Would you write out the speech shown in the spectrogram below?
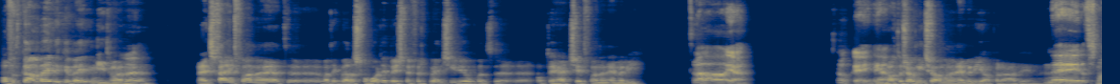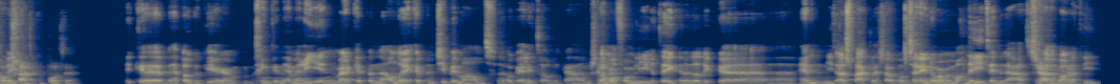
of het kan weet ik, weet ik niet. Maar nee, het schijnt van, eh, het, eh, wat ik wel eens gehoord heb, is de frequentie die op, het, eh, op de hert zit van een MRI. Oh ja. Oké, Ik ja. mag dus ook niet zomaar een MRI-apparaat in. Nee, dat Want snap anders ik. gaat hij kapot. Hè? Ik heb ook een keer, ging ik een MRI in, maar ik heb een andere, ik heb een chip in mijn hand, ook elektronica. Ik moest Ja. allemaal formulieren tekenen dat ik eh, hem niet aansprakelijk zou, want het zijn enorme magneten inderdaad. Ze Ja, waren bang dat die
